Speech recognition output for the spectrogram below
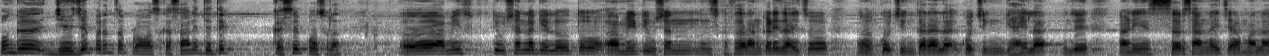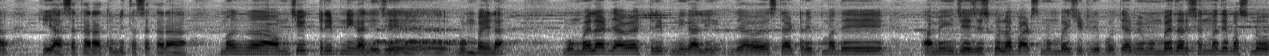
मग जे जेपर्यंतचा प्रवास कसा आणि तिथे कसे पोचलात आम्ही ट्युशनला गेलो होतो. आम्ही ट्युशन सरांकडे जायचो. कोचिंग करायला कोचिंग घ्यायला. म्हणजे आणि सर सांगायचे आम्हाला की असं करा तुम्ही तसं करा. मग आमची एक ट्रिप निघाली जे मुंबईला. मुंबईला ज्यावेळेस ट्रिप निघाली ज्यावेळेस त्या ट्रिपमध्ये आम्ही J J school of arts मुंबईची ट्रिप होती. आम्ही मुंबई दर्शनमध्ये बसलो.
